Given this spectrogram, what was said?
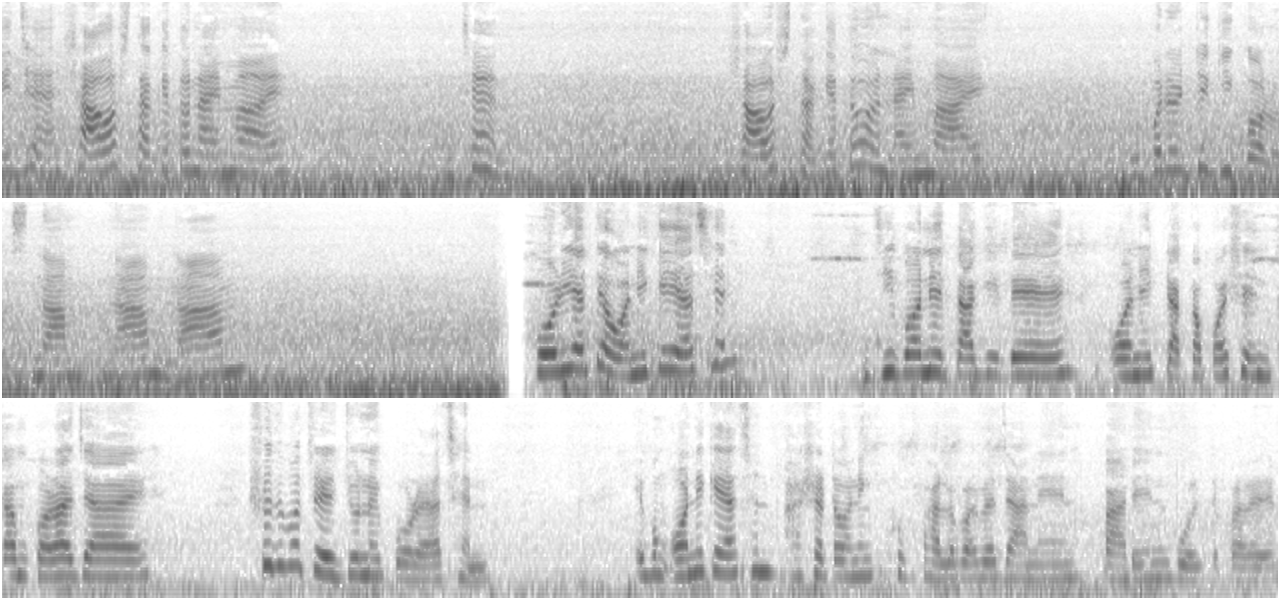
এই যে, সাহস থাকে তো নাই মায় বুঝছেন? সাহস থাকে তো নাই মায় উপরে উঠে কি করস? নাম নাম নাম। কোরিয়াতে অনেকেই আছেন। জীবনের তাগিদে অনেক টাকা পয়সা ইনকাম করা যায়, শুধুমাত্র এর জন্যই পড়ে আছেন। এবং অনেকে আছেন, ভাষাটা অনেক খুব ভালোভাবে জানেন, পারেন, বলতে পারেন।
